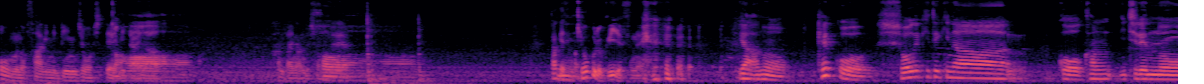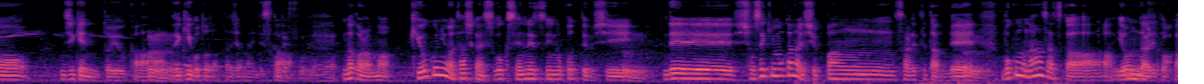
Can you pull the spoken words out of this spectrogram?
オウムの騒ぎに便乗してみたいなあ犯罪なんでしあょうねはだけど記憶力いいですね、あいやあの結構衝撃的なうん。こうかん一連の事件というか、うん。出来事だったじゃないですか。そうですね、だからまあ記憶には確かにすごく鮮烈に残ってるうし、ん。で書籍もかなり出版されてたんで、うん。僕も何冊かあ読んだりとか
